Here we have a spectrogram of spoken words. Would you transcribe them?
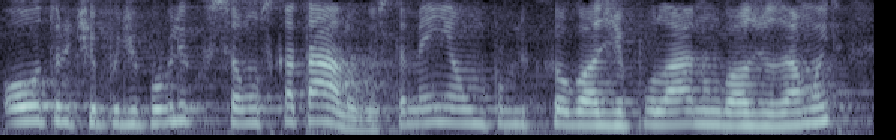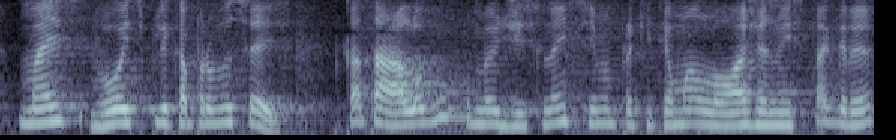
Outro tipo de público são os catálogos. Também é um público que eu gosto de pular, não gosto de usar muito, mas vou explicar para vocês. Catálogo, como eu disse lá em cima, para quem tem uma loja no Instagram.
